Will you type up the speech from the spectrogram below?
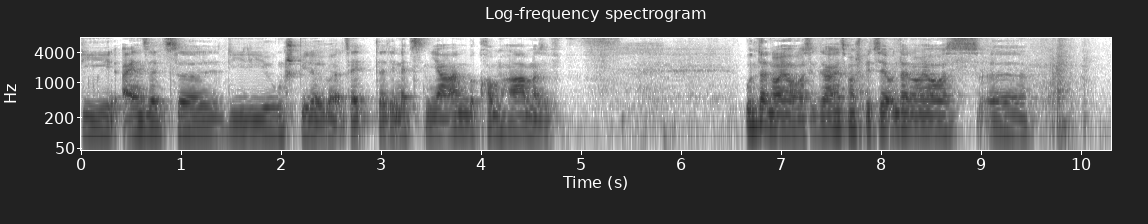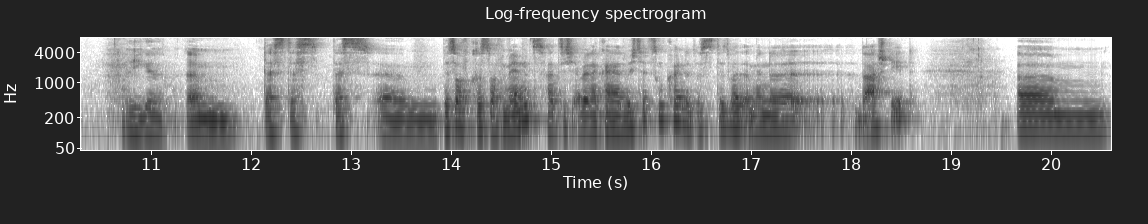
die Einsätze, die die Jugendspieler über, seit, seit den letzten Jahren bekommen haben, also unter Neuhaus, ich sage jetzt mal speziell unter Neuhaus äh, Riege, ähm, dass das, das ähm, bis auf Christoph Menz hat sich aber keiner durchsetzen können. Das ist das, was am Ende äh, dasteht. Ähm,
